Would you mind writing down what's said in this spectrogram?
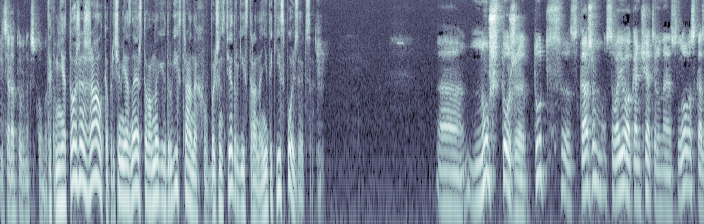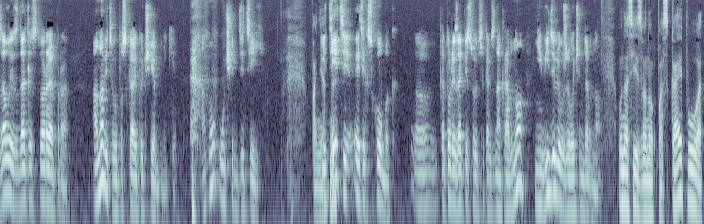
литературных скобок. Так мне тоже жалко. Причем я знаю, что во многих других странах, в большинстве других стран, они такие используются. Э, ну что же, тут, скажем, свое окончательное слово сказала издательство Репро. Оно ведь выпускает учебники. Оно учит детей. Понятно. И дети этих скобок Э, которые записываются как знак равно, не видели уже очень давно. У нас есть звонок по скайпу от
